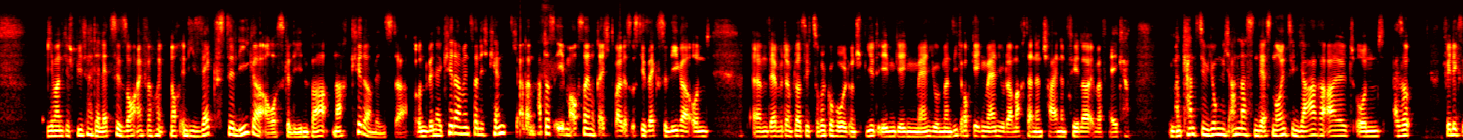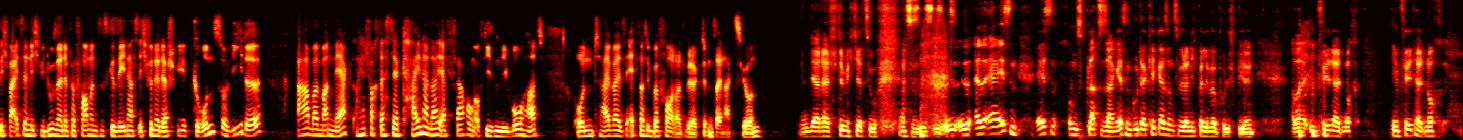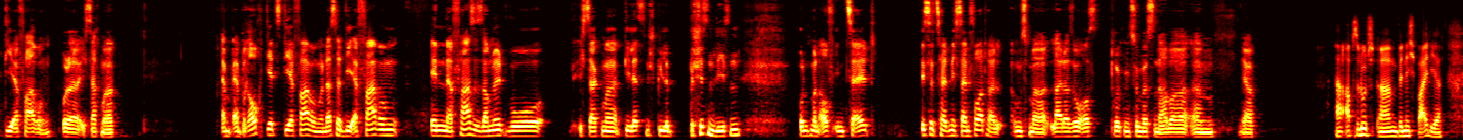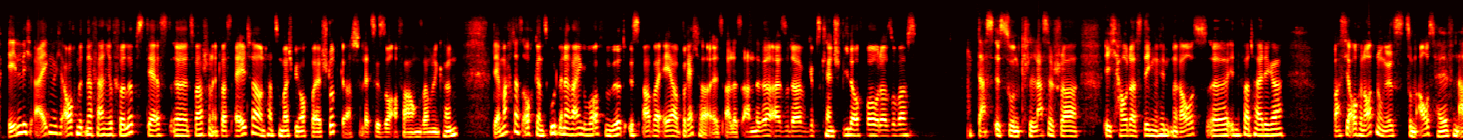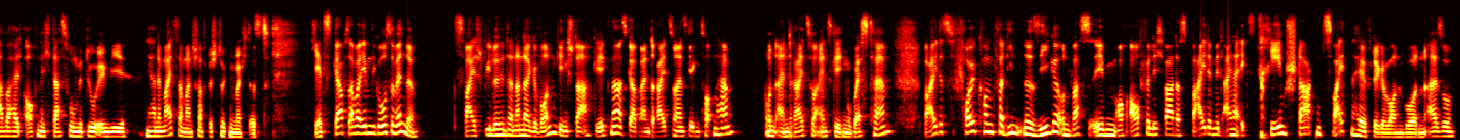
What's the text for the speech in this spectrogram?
jemand gespielt hat, der letzte Saison einfach noch in die sechste Liga ausgeliehen war, nach Kidderminster. Und wenn ihr Kidderminster nicht kennt, ja, dann hat das eben auch sein Recht, weil das ist die sechste Liga und ähm, der wird dann plötzlich zurückgeholt und spielt eben gegen Manu. Und man sieht auch gegen Manu, da macht er einen entscheidenden Fehler im FA Cup. Man kann es dem Jungen nicht anlassen, der ist 19 Jahre alt und also Felix, ich weiß ja nicht, wie du seine Performances gesehen hast. Ich finde, der spielt grundsolide, aber man merkt einfach, dass der keinerlei Erfahrung auf diesem Niveau hat und teilweise etwas überfordert wirkt in seinen Aktionen. Ja, da stimme ich dir zu. Also, ist, ist, ist, also er ist ein, er ist ein, um es platt zu sagen, er ist ein guter Kicker, sonst würde er nicht bei Liverpool spielen. Aber ihm fehlt halt noch, ihm fehlt halt noch die Erfahrung. Oder ich sag mal, er, er braucht jetzt die Erfahrung und dass er die Erfahrung in einer Phase sammelt, wo ich sag mal, die letzten Spiele beschissen liefen, und man auf ihn zählt, ist jetzt halt nicht sein Vorteil, um es mal leider so ausdrücken zu müssen, aber ähm, ja. Ja, absolut, ähm, bin ich bei dir. Ähnlich eigentlich auch mit Nathaniel Phillips, der ist äh, zwar schon etwas älter und hat zum Beispiel auch bei Stuttgart letzte Saison Erfahrungen sammeln können. Der macht das auch ganz gut, wenn er reingeworfen wird, ist aber eher Brecher als alles andere. Also da gibt es keinen Spielaufbau oder sowas. Das ist so ein klassischer, ich hau das Ding hinten raus, äh, Innenverteidiger was ja auch in Ordnung ist zum Aushelfen, aber halt auch nicht das, womit du irgendwie ja, eine Meistermannschaft bestücken möchtest. Jetzt gab es aber eben die große Wende. Zwei Spiele hintereinander gewonnen gegen starke Gegner. Es gab ein 3 zu 1 gegen Tottenham und ein 3 zu 1 gegen West Ham. Beides vollkommen verdiente Siege und was eben auch auffällig war, dass beide mit einer extrem starken zweiten Hälfte gewonnen wurden. Also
